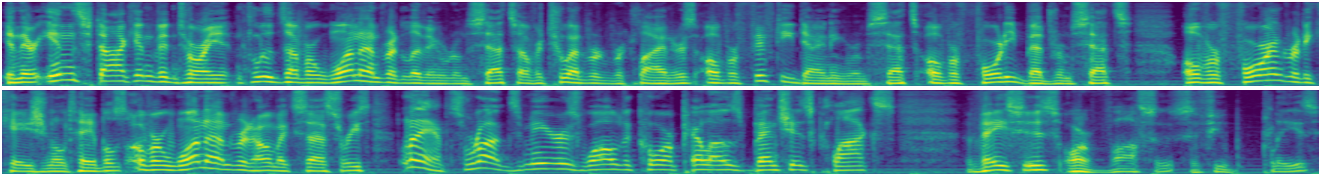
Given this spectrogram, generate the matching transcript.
In their in stock inventory, it includes over 100 living room sets, over 200 recliners, over 50 dining room sets, over 40 bedroom sets, over 400 occasional tables, over 100 home accessories, lamps, rugs, mirrors, wall decor, pillows, benches, clocks, vases, or vases, if you please,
